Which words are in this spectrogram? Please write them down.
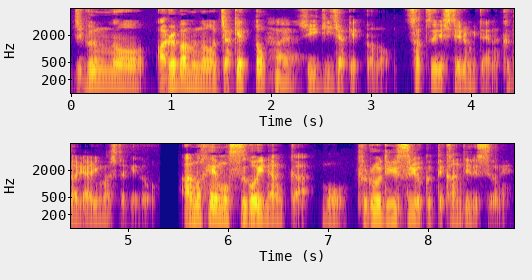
自分のアルバムのジャケット、はい。CD ジャケットの撮影してるみたいなくだりありましたけど、あの辺もすごいなんか、もうプロデュース力って感じですよね。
